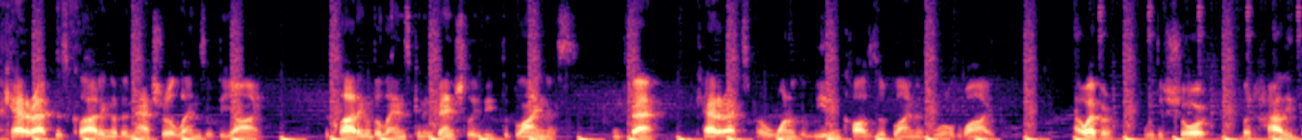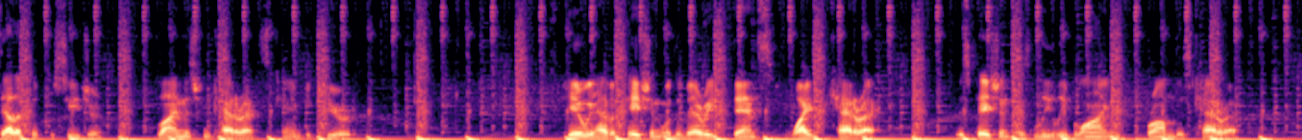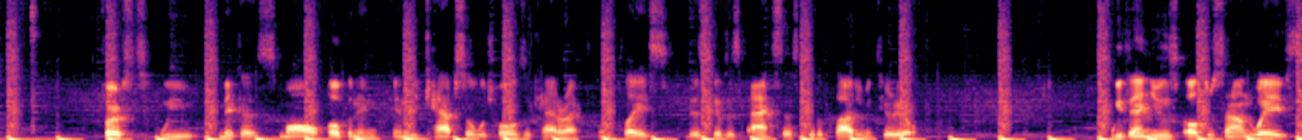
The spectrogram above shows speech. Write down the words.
cataract is clouding of the natural lens of the eye. The clouding of the lens can eventually lead to blindness. In fact, cataracts are one of the leading causes of blindness worldwide. However, with a short but highly delicate procedure, blindness from cataracts can be cured. Here we have a patient with a very dense white cataract. This patient is legally blind from this cataract. First, we make a small opening in the capsule which holds the cataract in place. This gives us access to the cloudy material. We then use ultrasound waves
